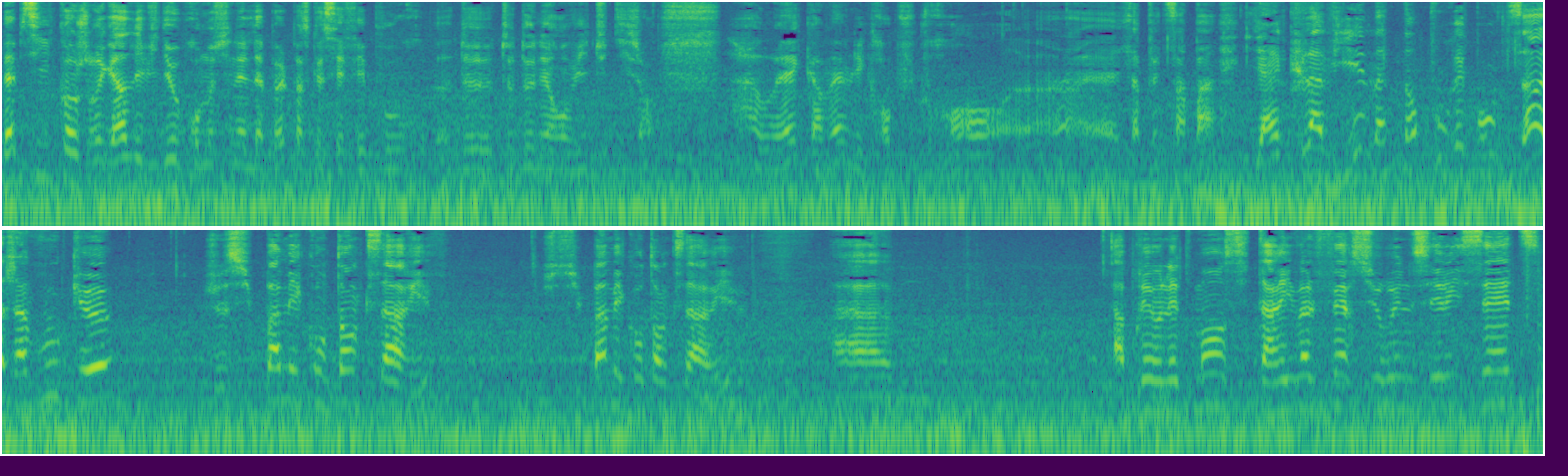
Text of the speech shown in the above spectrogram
Même si quand je regarde les vidéos promotionnelles d'Apple, parce que c'est fait pour euh, de te donner envie, tu te dis genre ah ouais quand même l'écran plus grand, ça peut être sympa. Il y a un clavier maintenant pour répondre ça. J'avoue que je suis pas mécontent que ça arrive. Je suis pas mécontent que ça arrive. Euh, après honnêtement, si tu arrives à le faire sur une série 7,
